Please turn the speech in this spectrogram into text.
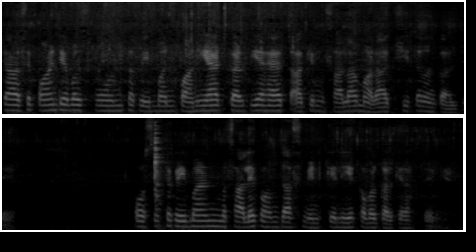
चार से पाँच टेबल स्पून तकरीबन पानी ऐड कर दिया है ताकि मसाला हमारा अच्छी तरह गल जाए। और उससे तकरीबन मसाले को हम 10 मिनट के लिए कवर करके रख देंगे।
